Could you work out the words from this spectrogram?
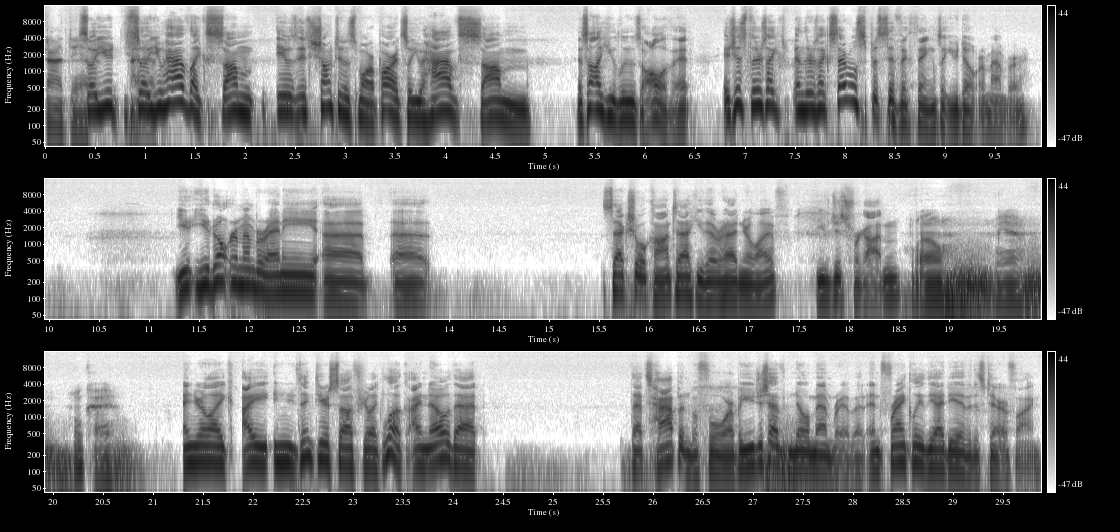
God damn. So you so you have like some it was it's chunked into smaller parts, so you have some it's not like you lose all of it. It's just there's like and there's like several specific things that you don't remember. You you don't remember any uh uh sexual contact you've ever had in your life. You've just forgotten. well, yeah, okay. And you're like I and you think to yourself, you're like, look, I know that that's happened before, but you just have no memory of it. And frankly, the idea of it is terrifying.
